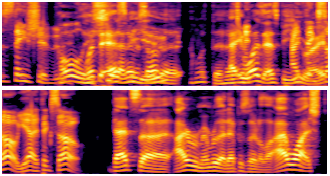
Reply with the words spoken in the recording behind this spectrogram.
station. Holy What's the shit! I never saw that. What the Uh, heck? It was SVU, right? I think so. Yeah, I think so. That's uh I remember that episode a lot. I watched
